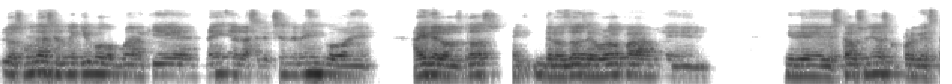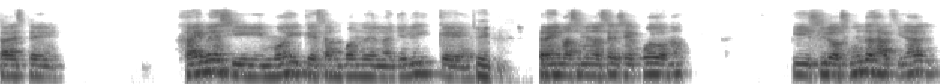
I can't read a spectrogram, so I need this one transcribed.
los juntas en un equipo como aquí en, en, la selección de México eh, hay de los dos, de los dos de Europa eh, y de Estados Unidos porque está este Jaimes y Moy que están jugando en la G League que traen más o menos ese juego, ¿no? Y si los juntas al final,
